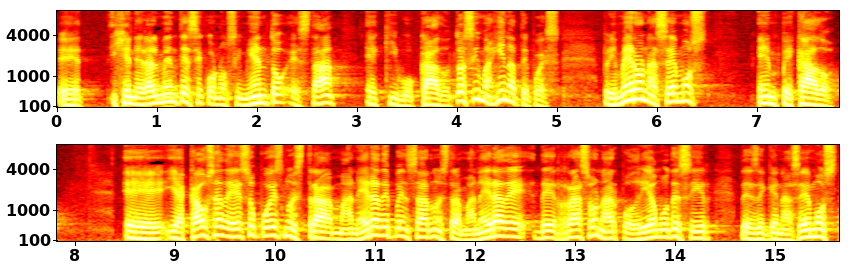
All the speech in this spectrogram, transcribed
Eh, y generalmente ese conocimiento está equivocado. Entonces imagínate pues, primero nacemos en pecado. Eh, y a causa de eso, pues nuestra manera de pensar, nuestra manera de, razonar, podríamos decir, desde que nacemos,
